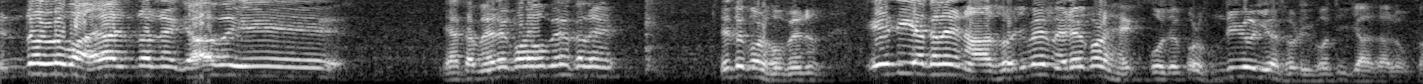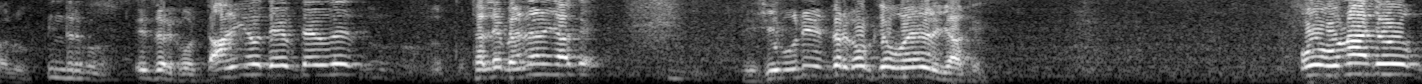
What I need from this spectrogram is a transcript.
ਇੰਦਰ ਲਵਾਇਆ ਇੰਦਰ ਨੇ ਕਿਹਾ ਵੀ ਇਹ ਜਾਂ ਤਾਂ ਮੇਰੇ ਕੋਲ ਹੋਵੇ ਅਕਲੇ, ਇਹਦੇ ਕੋਲ ਹੋਵੇ ਨਾ। ਇਹਦੀ ਅਕਲੇ ਨਾ ਹੋ ਜਵੇ ਮੇਰੇ ਕੋਲ ਹੈ ਉਹਦੇ ਕੋਲ ਹੁੰਦੀ ਹੋਈ ਆ ਥੋੜੀ ਬਹੁਤੀ ਜ਼ਿਆਦਾ ਲੋਕਾਂ ਨੂੰ। ਇੰਦਰ ਕੋ ਇੰਦਰ ਕੋਲ। ਤਾਂ ਹੀ ਉਹ ਦੇਵਤੇ ਉਹਦੇ ਥੱਲੇ ਬਹਿੰਦੇ ਨੇ ਜਾ ਕੇ। ਰਿਸ਼ੀ ਮੁਨੀ ਇੰਦਰ ਕੋਲ ਕਿਉਂ ਬਹਿੰਦੇ ਨੇ ਜਾ ਕੇ? ਉਹ ਉਹਨਾਂ ਜੋ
